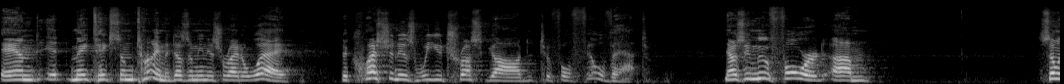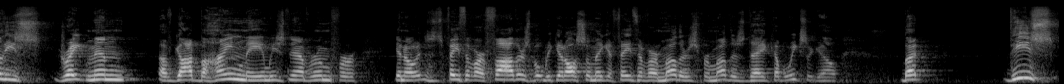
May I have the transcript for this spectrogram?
And it may take some time. It doesn't mean it's right away. The question is, will you trust God to fulfill that? Now, as we move forward, um, some of these great men of God behind me, and we just didn't have room for, you know, it's faith of our fathers, but we could also make it faith of our mothers for Mother's Day a couple weeks ago. But these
